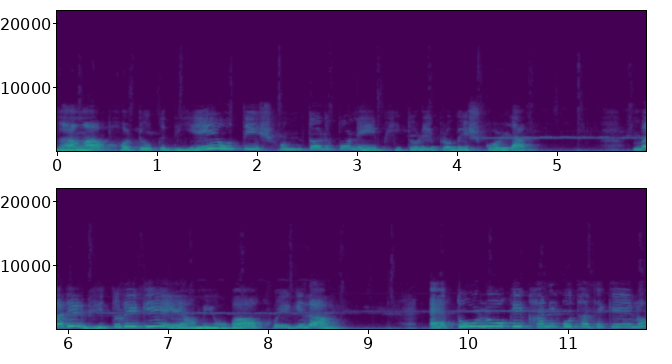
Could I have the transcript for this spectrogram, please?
ভাঙা ফটক দিয়ে অতি সন্তর্পণে ভিতরে প্রবেশ করলাম। বাড়ির ভিতরে গিয়ে আমি অবাক হয়ে গেলাম। এত লোক এখানে কোথা থেকে এলো?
